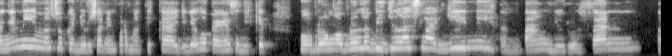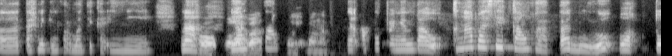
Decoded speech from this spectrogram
pengen nih masuk ke jurusan informatika. Jadi aku pengen sedikit ngobrol-ngobrol lebih jelas lagi nih tentang jurusan uh, teknik informatika ini. Nah, oh, yang banget, pertama yang aku pengen tahu, kenapa sih Kang Fata dulu waktu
